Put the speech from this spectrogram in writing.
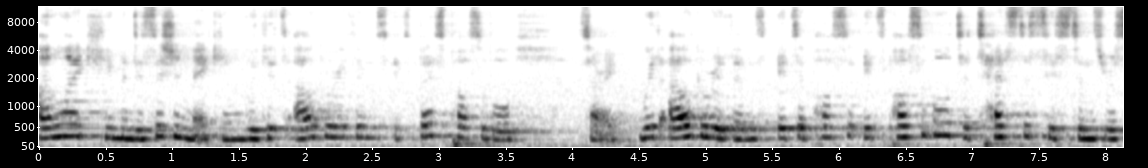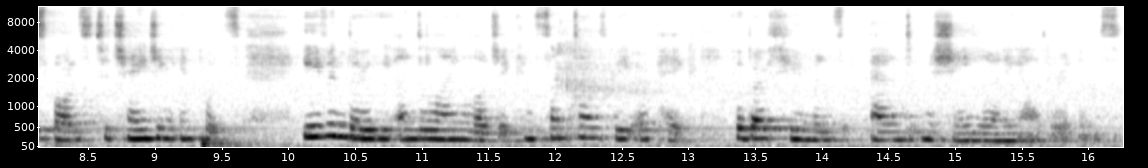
Unlike human decision making, with its algorithms, it's best possible. Sorry, with algorithms, it's, it's possible to test a system's response to changing inputs, even though the underlying logic can sometimes be opaque for both humans and machine learning algorithms.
